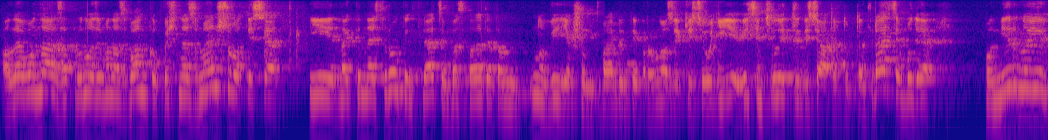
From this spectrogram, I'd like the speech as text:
але вона за прогнозами Нацбанку почне зменшуватися, і на кінець року інфляція буде складати там. Ну якщо брати ті прогнози, які сьогодні є, 8,3%. Тобто інфляція буде помірною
